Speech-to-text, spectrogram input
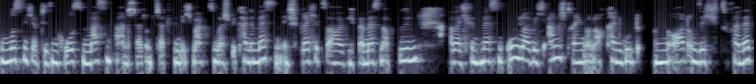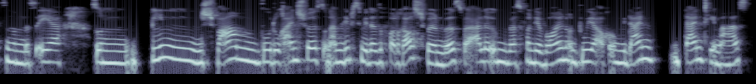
und muss nicht auf diesen großen Massenveranstaltungen stattfinden. Ich mag zum Beispiel keine Messen. Ich spreche zwar häufig bei Messen auf Bühnen, aber ich finde Messen unglaublich anstrengend und auch kein guter Ort, um sich zu vernetzen. Und das ist eher so ein Bienenschwarm, wo du reinschwirrst und am liebsten wieder sofort rausschwirren wirst, weil alle irgendwas von dir wollen und du ja auch irgendwie dein dein Thema hast.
